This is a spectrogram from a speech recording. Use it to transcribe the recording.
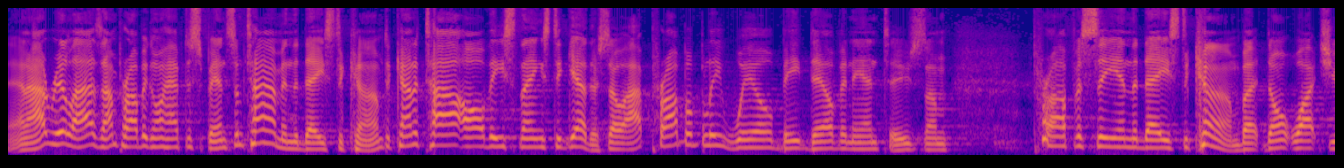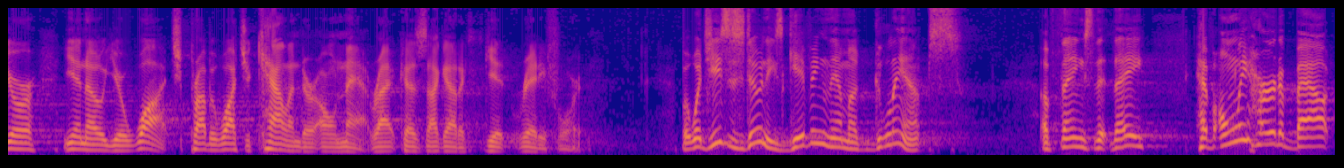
and I realize I'm probably going to have to spend some time in the days to come to kind of tie all these things together. So, I probably will be delving into some prophecy in the days to come, but don't watch your, you know, your watch. Probably watch your calendar on that, right? Because I got to get ready for it. But what Jesus is doing, he's giving them a glimpse of things that they have only heard about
